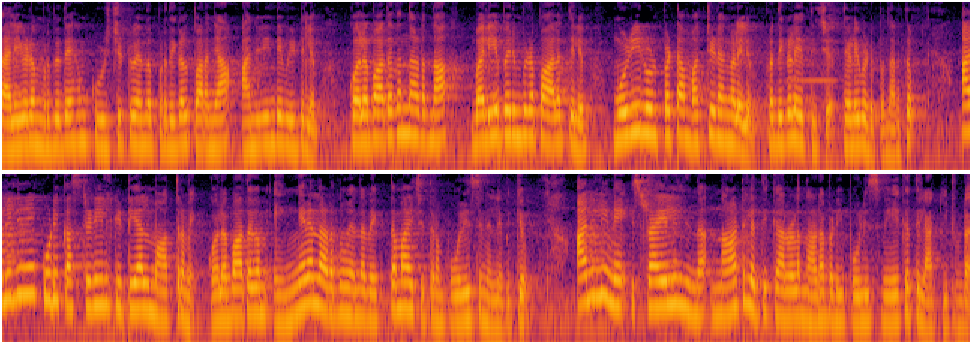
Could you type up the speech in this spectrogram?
കലയുടെ മൃതദേഹം കുഴിച്ചിട്ടു എന്ന് പ്രതികൾ പറഞ്ഞ അനിലിന്റെ വീട്ടിലും കൊലപാതകം നടന്ന വലിയ പെരുമ്പുഴ പാലത്തിലും മൊഴിയിൽ ഉൾപ്പെട്ട മറ്റിടങ്ങളിലും പ്രതികളെ എത്തിച്ച് തെളിവെടുപ്പ് നടത്തും. അനിലിനെ കൂടി കസ്റ്റഡിയിൽ കിട്ടിയാൽ മാത്രമേ കൊലപാതകം എങ്ങനെ നടന്നു എന്ന വ്യക്തമായ ചിത്രം പോലീസിന് ലഭിക്കും. അനിലിനെ ഇസ്രായേലിൽ നിന്ന് നാട്ടിലെത്തിക്കാനുള്ള നടപടി പോലീസ് വേഗത്തിലാക്കിയിട്ടുണ്ട്.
